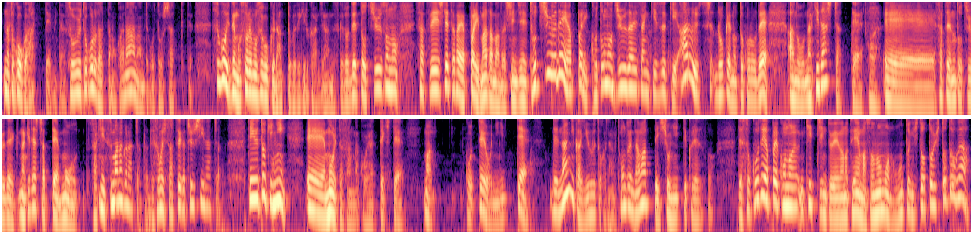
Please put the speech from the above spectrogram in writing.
なところがあってみたいなそういうところだったのかななんてことをおっしゃってて。すごいでもそれもすごく納得できる感じなんですけど。で途中その撮影してたらやっぱりまだまだ信じない途中でやっぱり事の重大さに気づきあるロケのところであの泣き出しちゃって、はい。えー撮影の途中で泣き出しちゃってもう先に進まなくなっちゃった。でその撮影が中止になっちゃった。っていう時に、えー森田さんがこうやってきて、まあ、こう手を握ってで何か言うとかじゃなくて本当に黙って一緒に行ってくれたと。でそこでやっぱりこの「キッチン」という映画のテーマそのもの本当に人と人とが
